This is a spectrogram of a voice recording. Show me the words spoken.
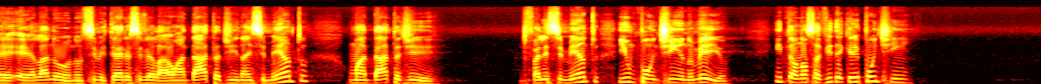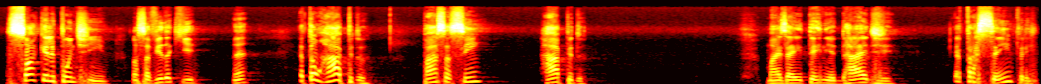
é, é, lá no, no, cemitério você vê lá uma data de nascimento, uma data de, de falecimento e um pontinho no meio. Então, nossa vida é aquele pontinho. Só aquele pontinho. Nossa vida aqui. Né? É tão rápido. Passa assim, rápido. Mas a eternidade é para sempre.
